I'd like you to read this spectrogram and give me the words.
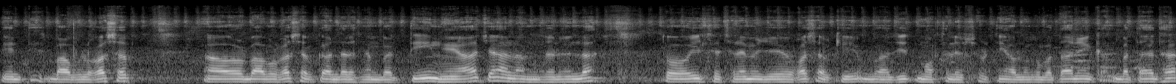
پینتیس، باب الغصب۔ اور باب الغصب کا درس نمبر تین ہے۔ آج الحمد للہ تو اس سلسلے میں جو غصب کی مزید مختلف صورتیں آپ لوگوں کو بتا رہے ہیں۔ کل بتایا تھا،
